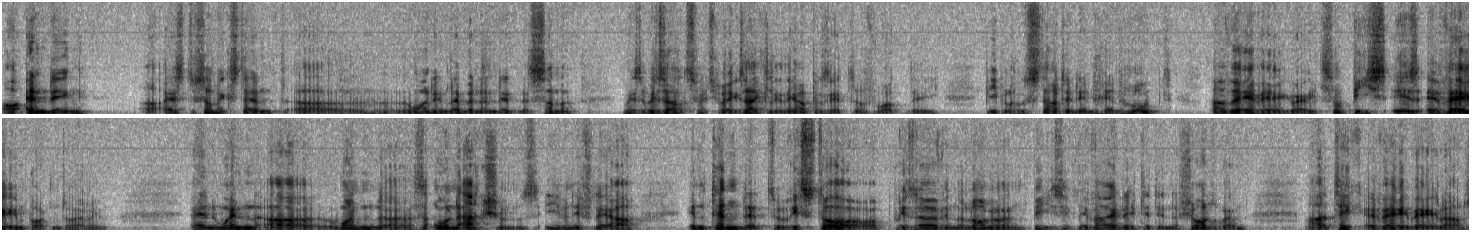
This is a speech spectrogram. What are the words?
or ending, as to some extent the one in Lebanon did this summer, with results which were exactly the opposite of what the people who started it had hoped, are very, very great. So peace is a very important value. And when uh, one's uh, own actions, even if they are intended to restore or preserve in the long run peace, if they violate it in the short run, uh, take a very, very large,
